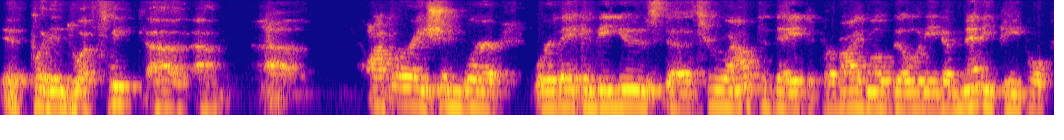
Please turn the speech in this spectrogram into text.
if put into a fleet uh, operation where where they can be used throughout the day to provide mobility to many people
